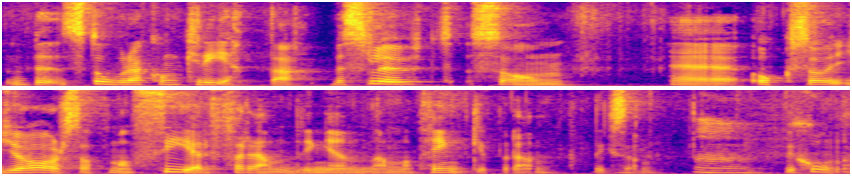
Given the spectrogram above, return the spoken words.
be, stora konkreta beslut som eh, också gör så att man ser förändringen när man tänker på den liksom, mm. visionen.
